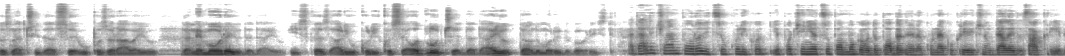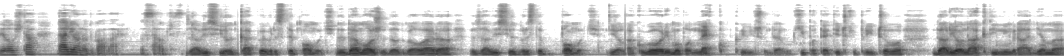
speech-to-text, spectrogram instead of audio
To znači da se upozoravaju da ne moraju da daju iskaz, ali ukoliko se odluče da daju, da onda moraju da govore istinu. A da li član porodice, ukoliko je počinjacu pomogao da pobegne nakon nekog krivičnog dela i da zakrije bilo šta, da li on odgovara? Saučesnik? Zavisi od kakve vrste pomoći. Da, da može da odgovara, zavisi od vrste pomoći. Jel, ako govorimo o nekom krivičnom delu, hipotetički pričamo, da li on aktivnim radnjama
